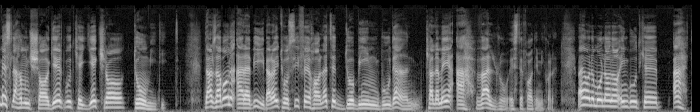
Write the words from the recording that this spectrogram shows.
مثل همون شاگرد بود که یک را دو می‌دید. در زبان عربی برای توصیف حالت دوبین بودن کلمه احول رو استفاده می کنند بیان مولانا این بود که عهد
